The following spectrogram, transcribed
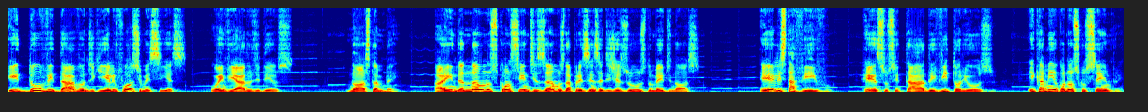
e duvidavam de que ele fosse o Messias, o enviado de Deus. Nós também ainda não nos conscientizamos da presença de Jesus no meio de nós. Ele está vivo, ressuscitado e vitorioso, e caminha conosco sempre.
